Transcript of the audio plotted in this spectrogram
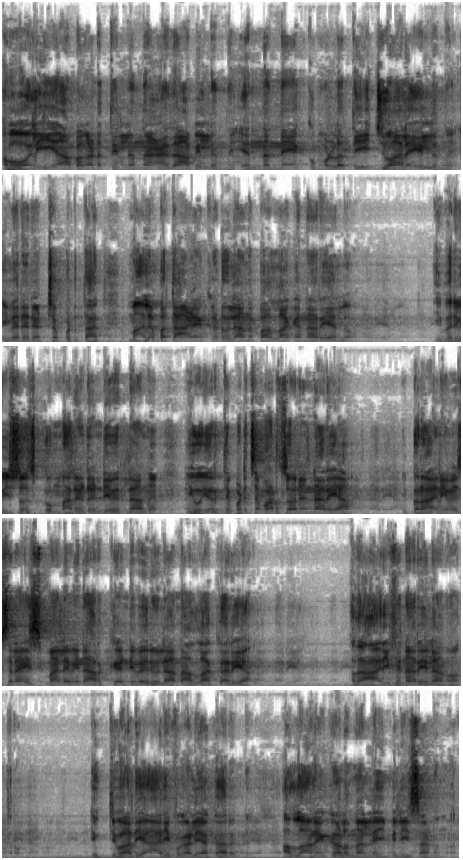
അപ്പൊ വലിയ അപകടത്തിൽ നിന്ന് അതാബിൽ നിന്ന് എന്നേക്കുമുള്ള തീജ്വാലയിൽ നിന്ന് ഇവരെ രക്ഷപ്പെടുത്താൻ ഇടൂലെന്ന് ഇപ്പൊ അള്ളാഹ് തന്നെ അറിയാലോ? ഇവർ വിശ്വസിക്കും മല ഇടേണ്ടി വരില്ല എന്ന് ഈ ഉയർത്തിപ്പിടിച്ച പടച്ചോൻ തന്നെ അറിയാം. ഇബ്രാഹിം നബി ഇസ്ലാം ഇസ്മാൽ അറക്കേണ്ടി വരൂല എന്ന് അള്ളാഹ്ക്ക് അറിയാം. അത് ആരിഫിന് അറിയില്ല എന്ന് മാത്രം. യുക്തിവാദി ആരിഫ് കളിയാക്കാറുണ്ട്. അള്ളഹാനേക്കാളും നല്ല ഇബിലീസാണെന്ന് പറയും.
